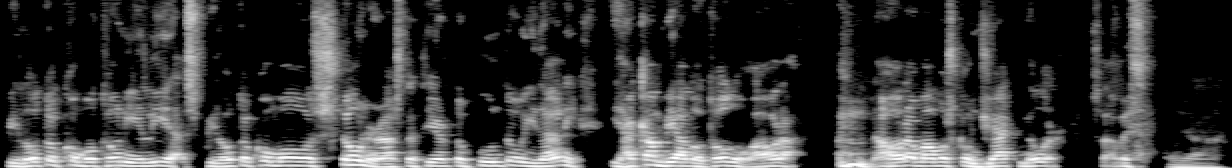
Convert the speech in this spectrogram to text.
piloto como Tony Elias, piloto como Stoner hasta cierto punto y Dani. Y ha cambiado todo ahora. Ahora vamos con Jack Miller, ¿sabes? Yeah.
